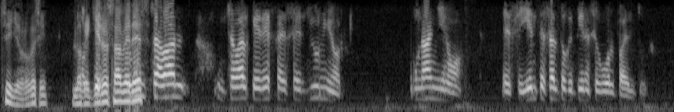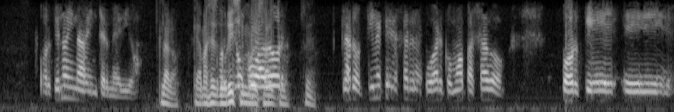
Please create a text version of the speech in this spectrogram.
Sí, yo creo que sí. Lo porque que quiero saber un es... Chaval, un chaval que deja de ser junior un año, el siguiente salto que tiene es el World del Tour. Porque no hay nada intermedio. Claro, que además es porque durísimo jugador, el salto. Sí claro, tiene que dejar de jugar como ha pasado porque eh,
